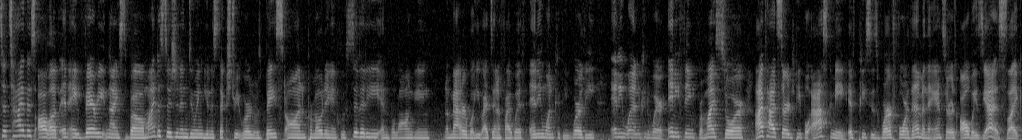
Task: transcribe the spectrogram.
To tie this all up in a very nice bow, my decision in doing unisex streetwear was based on promoting inclusivity and belonging no matter what you identify with, anyone could be worthy. Anyone can wear anything from my store. I've had certain people ask me if pieces were for them, and the answer is always yes. Like,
